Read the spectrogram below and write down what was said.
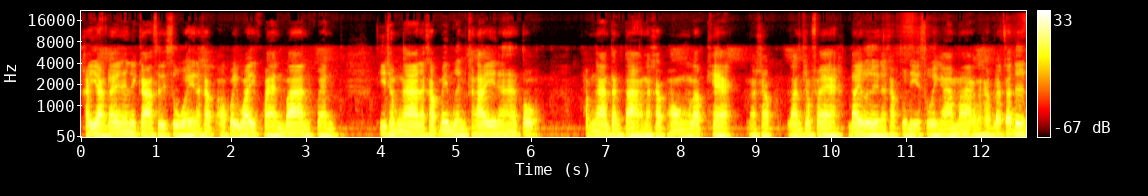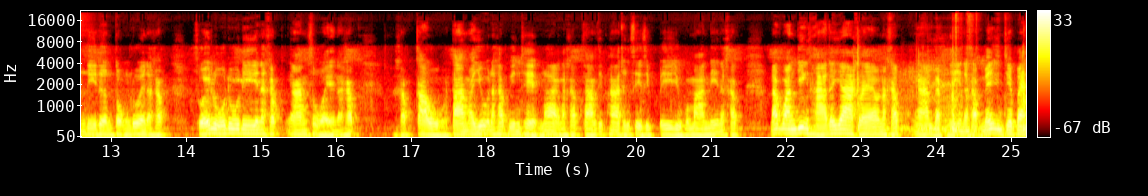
ใครอยากได้นาฬิกาสวยๆนะครับ เอาไปไว้แขวนบ้านแขวนที่ทำงานนะครับ ไม่เหมือนใครนะฮะโต๊ะ ทำงานต่างๆนะครับ ห้องรับแขกนะครับ ร้านกาแฟได้เลยนะครับ ตัวนี้สวยงามมากนะครับ แล้วก็เดินดีเดินตรงด้วยนะครับ สวยหรูดูดีนะครับ งานสวยนะครับนะครับเก่าตามอายุนะครับวินเทจมากนะครับ35ถึง40 ปีอยู่ประมาณนี้นะครับ นับวันยิ่งหาได้ยากแล้วนะครับ งานแบบนี้นะครับ Made in Japan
